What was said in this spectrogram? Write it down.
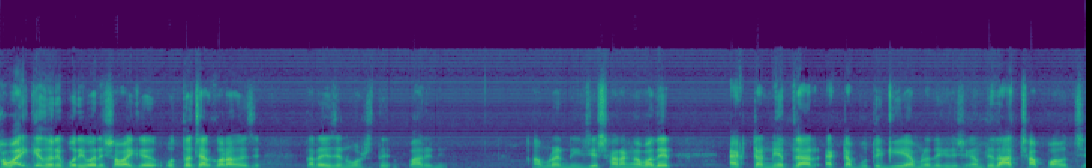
সবাইকে ধরে পরিবারের সবাইকে অত্যাচার করা হয়েছে, তারা এজেন্ট বসতে পারেনি। আমরা নিজে সারাঙ্গাবাদের একটা নেত্রার একটা বুথে গিয়ে আমরা দেখেছি, সেখানে দেদার ছাপ্পা হচ্ছে।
